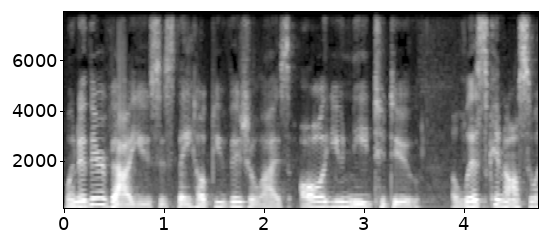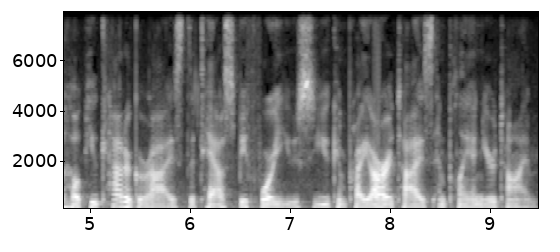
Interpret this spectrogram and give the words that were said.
One of their values is they help you visualize all you need to do. A list can also help you categorize the tasks before you so you can prioritize and plan your time.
